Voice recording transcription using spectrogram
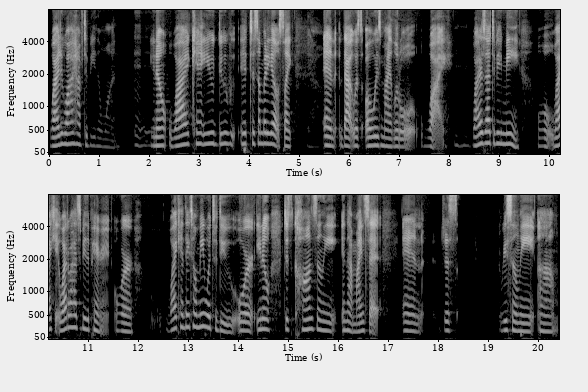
Why do I have to be the one? You know, why can't you do it to somebody else? Like, and that was always my little why. Why does that have to be me? Well, why can't, why do I have to be the parent? Or why can't they tell me what to do? Or, you know, just constantly in that mindset. And just recently, um,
